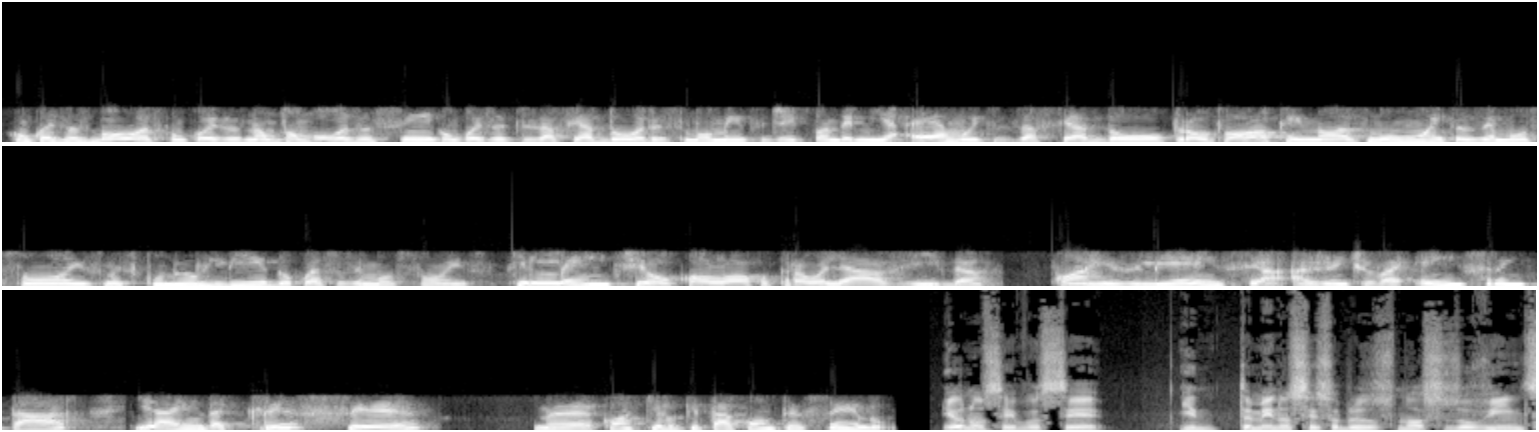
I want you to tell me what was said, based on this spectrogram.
Com coisas boas, com coisas não tão boas assim, com coisas desafiadoras. Esse momento de pandemia é muito desafiador, provoca em nós muitas emoções, mas como eu lido com essas emoções? Que lente eu coloco para olhar a vida? Com a resiliência, a gente vai enfrentar e ainda crescer né, com aquilo que está acontecendo. Eu não sei você, e também não sei sobre os nossos ouvintes,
